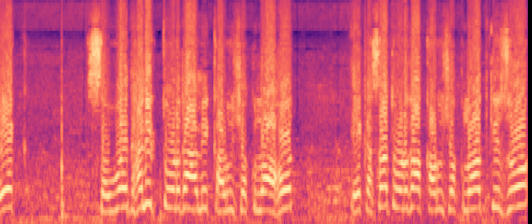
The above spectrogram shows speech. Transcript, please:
एक संवैधानिक तोडगा आम्ही काढू शकलो आहोत. एक असा तोडगा काढू शकलो आहोत की जो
